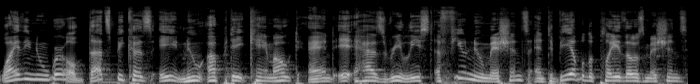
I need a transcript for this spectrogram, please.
why the new world? That's because a new update came out and it has released a few new missions and to be able to play those missions,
